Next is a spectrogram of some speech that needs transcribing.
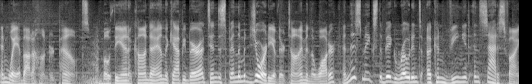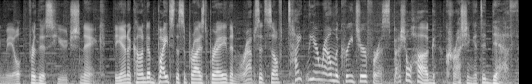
and weigh about 100 pounds. Both the anaconda and the capybara tend to spend the majority of their time in the water, and this makes the big rodent a convenient and satisfying meal for this huge snake. The anaconda bites the surprised prey, then wraps itself tightly around the creature for a special hug, crushing it to death,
